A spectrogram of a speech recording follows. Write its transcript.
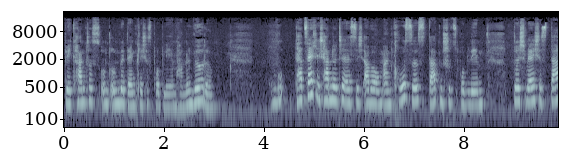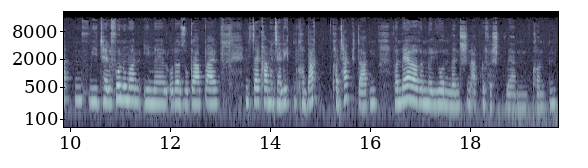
bekanntes und unbedenkliches Problem handeln würde. Tatsächlich handelte es sich aber um ein großes Datenschutzproblem, durch welches Daten wie Telefonnummern, E-Mail oder sogar bei Instagram hinterlegten Kontakt Kontaktdaten von mehreren Millionen Menschen abgefischt werden konnten.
